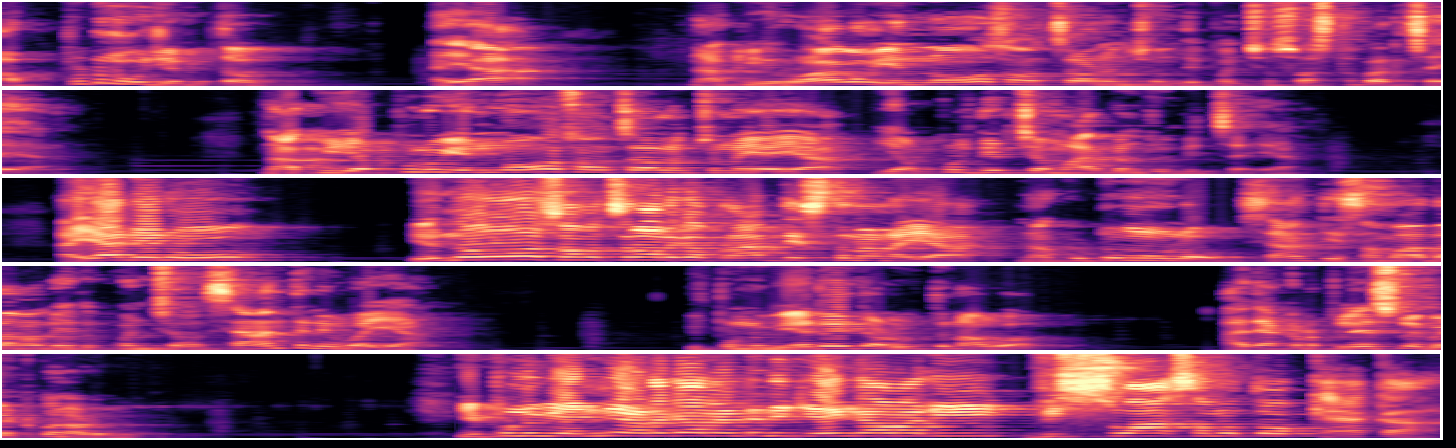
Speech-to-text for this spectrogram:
అప్పుడు నువ్వు చెప్తావు అయ్యా నాకు ఈ రోగం ఎన్నో సంవత్సరాల నుంచి ఉంది కొంచెం స్వస్థపరిచయా నాకు అప్పులు ఎన్నో సంవత్సరాల నుంచి ఉన్నాయ్యా ఈ అప్పులు తీర్చే మార్గం చూపించయ్యా. అయ్యా నేను ఎన్నో సంవత్సరాలుగా ప్రార్థిస్తున్నానయ్యా. నా కుటుంబంలో శాంతి సమాధానం లేదు. కొంచెం శాంతినివ్వయ్యా. ఇప్పుడు నువ్వు ఏదైతే అడుగుతున్నావో అది అక్కడ ప్లేస్లో పెట్టుకొని అడుగు. ఇప్పుడు నువ్వు ఎన్ని అడగాలంటే నీకేం కావాలి? విశ్వాసముతో కేక.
